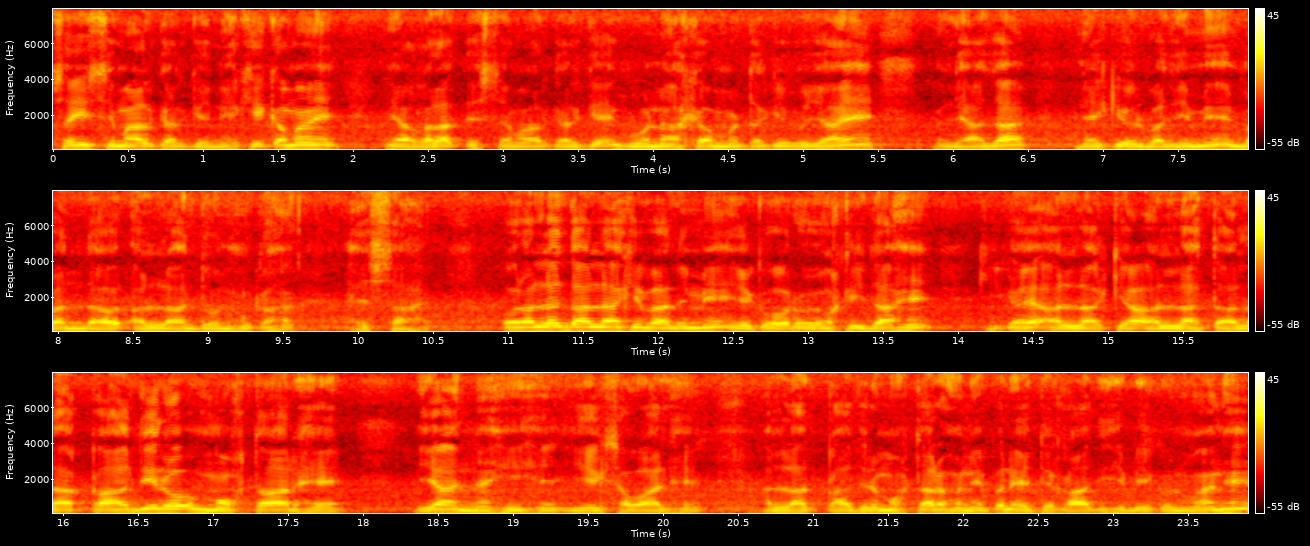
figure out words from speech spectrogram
صحیح استعمال کر کے نیکی کمائیں یا غلط استعمال کر کے گناہ کا مرتکب ہو جائیں، لہذا نیکی اور بدی میں بندہ اور اللہ دونوں کا حصہ ہے۔ اور اللہ تعالیٰ کے بارے میں ایک اور عقیدہ ہے کہ اللہ، کیا اللہ تعالیٰ قادر و مختار ہے یا نہیں ہے؟ یہ ایک سوال ہے۔ اللہ قادر و مختار ہونے پر اعتقاد ہی بے عنوان ہے۔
